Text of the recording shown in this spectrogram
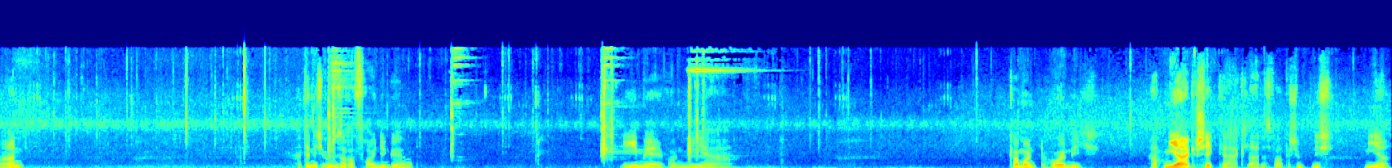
Mann. Hat er nicht unsere Freundin gehört? E-Mail von mir. Komm und hol mich. Hat Mia geschickt, ja klar, das war bestimmt nicht Mia.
